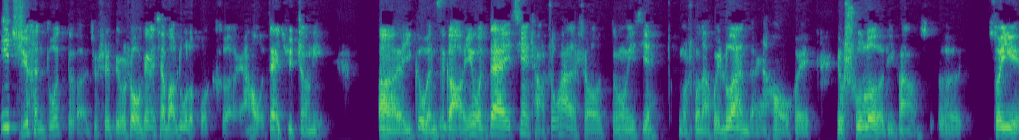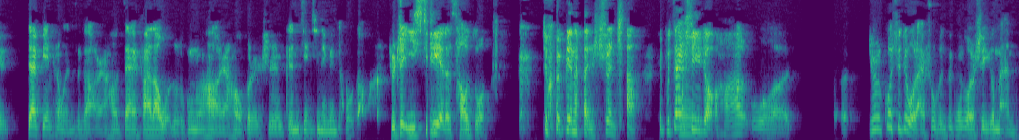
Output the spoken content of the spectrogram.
一举很多得，就是比如说我跟小宝录了博客，然后我再去整理呃一个文字稿，因为我在现场说话的时候总有一些。怎么说呢？会乱的，然后会有疏漏的地方，呃，所以再变成文字稿，然后再发到我的公众号，然后或者是跟简讯那边投稿，就这一系列的操作 就会变得很顺畅，就不再是一种好像我，呃，就是过去对我来说，文字工作是一个蛮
